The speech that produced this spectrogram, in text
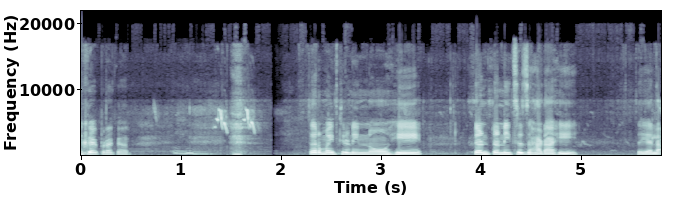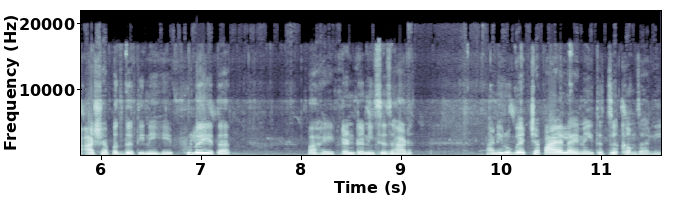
काय प्रकार? तर मैत्रिणींनो हे टणटणीचं झाड आहे. तर याला अशा पद्धतीने हे फुलं येतात. पहा हे टणटणीचं झाड. आणि रुग्याच्या पायाला आहे ना इथं जखम झाली.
